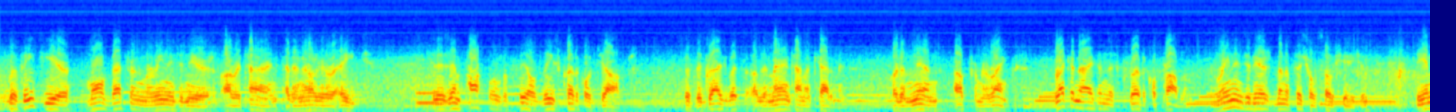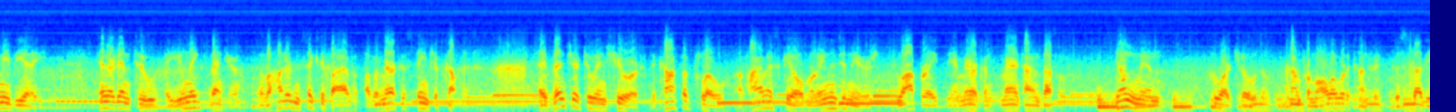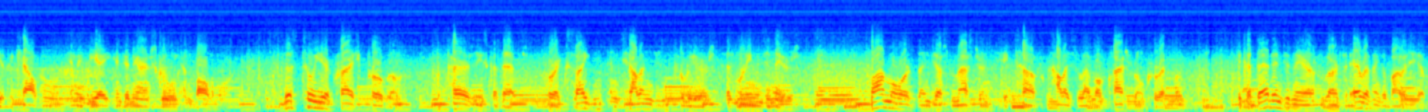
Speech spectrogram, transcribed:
With each year, more veteran marine engineers are retiring at an earlier age. It is impossible to fill these critical jobs with the graduates of the Maritime Academy or the men up from the ranks. Recognizing this critical problem, the Marine Engineers Beneficial Association, the MEBA, entered into a unique venture of 165 of America's steamship companies, a venture to ensure the constant flow of highly skilled marine engineers to operate the American maritime vessels. Young men who are chosen come from all over the country to study at the Calhoon MEBA Engineering School in Baltimore. This two-year crash program prepares these cadets for exciting and challenging careers as Marine engineers. Far more than just mastering a tough college-level classroom curriculum, the cadet engineer learns everything about a ship,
